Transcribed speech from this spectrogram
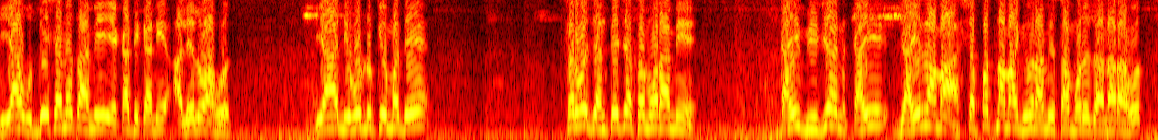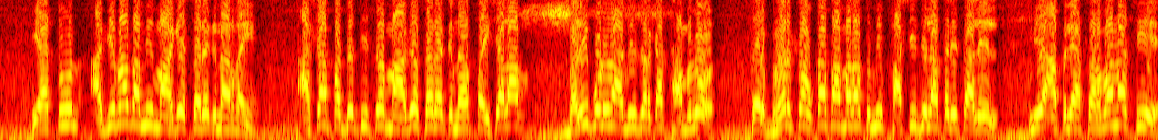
या उद्देशानेच आम्ही एका ठिकाणी आलेलो आहोत. या निवडणुकीमध्ये सर्व जनतेच्या समोर आम्ही काही व्हिजन काही जाहीरनामा शपथनामा घेऊन आम्ही सामोरे जाणार आहोत. यातून अजिबात आम्ही मागे सरकणार नाही. अशा पद्धतीचं मागं सरकणं पैशाला बळी पडून आम्ही जर का थांबलो तर भर चौकात आम्हाला तुम्ही फाशी दिला तरी चालेल. मी आपल्या सर्वांनाच ही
